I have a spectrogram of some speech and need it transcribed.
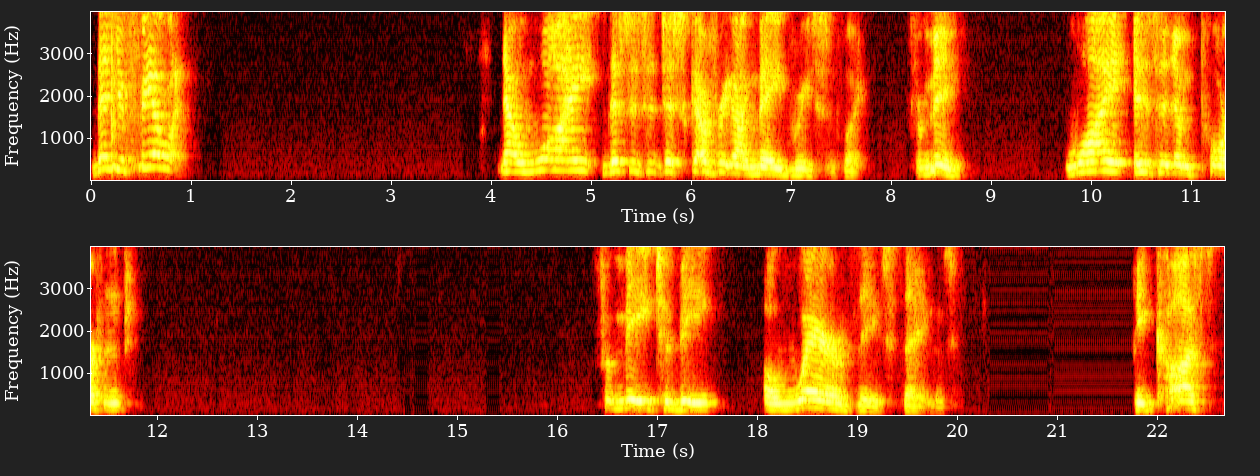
Then you feel it. Now, why? This is a discovery I made recently for me. why is it important for me to be aware of these things? Because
